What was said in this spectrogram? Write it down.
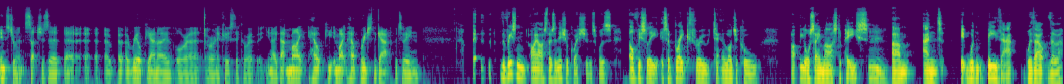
instruments such as a a, a, a, a real piano or a or an acoustic or a you know that might help you. It might help bridge the gap between. The reason I asked those initial questions was obviously it's a breakthrough technological, uh, you'll say masterpiece, um, and it wouldn't be that without the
